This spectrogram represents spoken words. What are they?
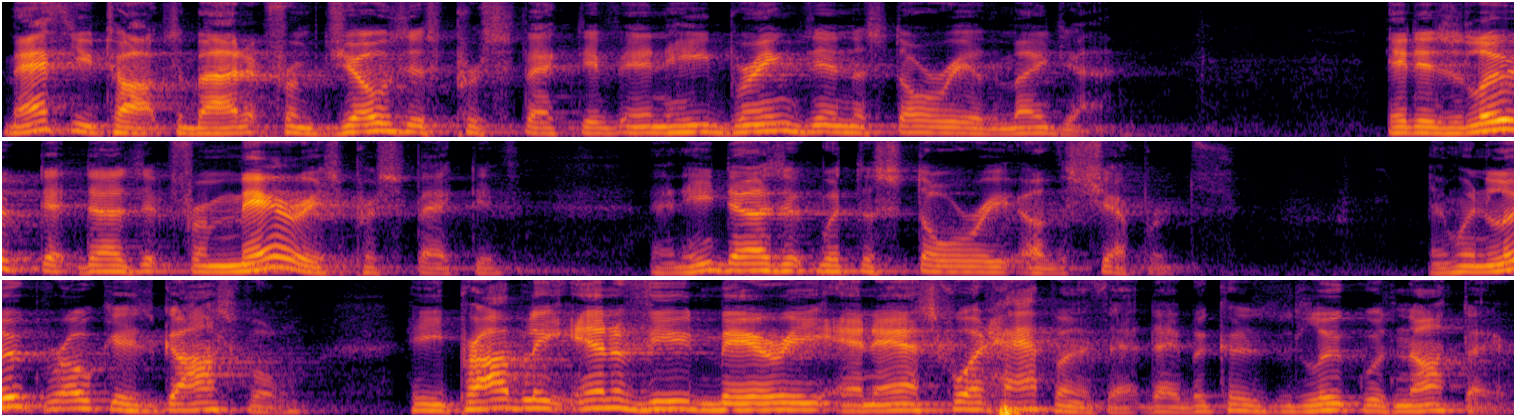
Matthew talks about it from Joseph's perspective, and he brings in the story of the Magi. It is Luke that does it from Mary's perspective, and he does it with the story of the shepherds. And when Luke wrote his gospel, he probably interviewed Mary and asked what happened that day because Luke was not there.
